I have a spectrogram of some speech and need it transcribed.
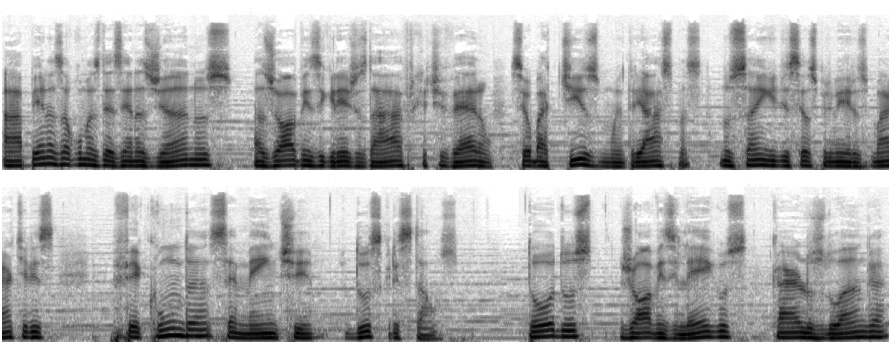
Há apenas algumas dezenas de anos, as jovens igrejas da África tiveram seu batismo, entre aspas, no sangue de seus primeiros mártires fecunda semente dos cristãos. Todos, jovens e leigos, Carlos Luanga,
